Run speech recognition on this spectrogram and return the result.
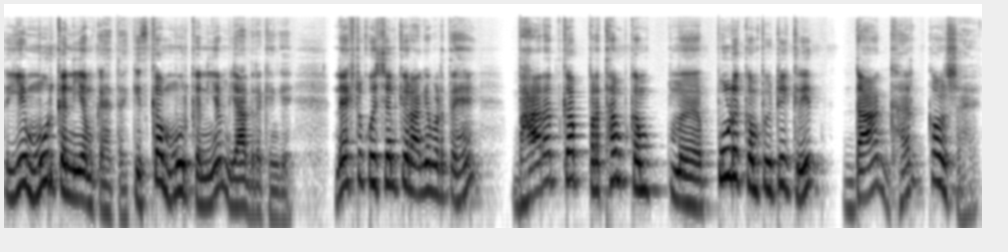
तो ये मूर्ख नियम कहता है किसका मूर्ख नियम याद रखेंगे। नेक्स्ट क्वेश्चन की ओर आगे बढ़ते हैं। भारत का प्रथम कम, पूर्ण कंप्यूटरीकृत डाकघर कौन सा है?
